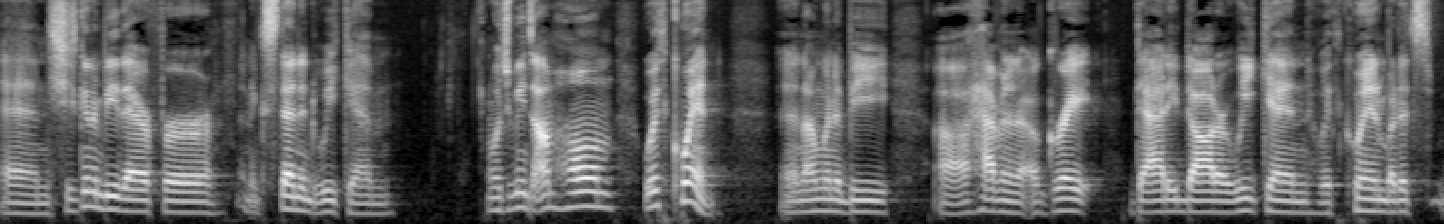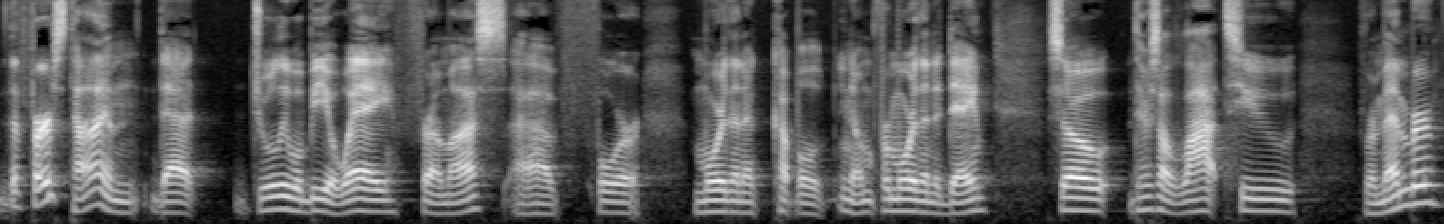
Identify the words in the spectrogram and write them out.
and she's going to be there for an extended weekend, which means I'm home with Quinn, and I'm going to be uh, having a great daddy daughter weekend with Quinn. But it's the first time that Julie will be away from us uh, for more than a couple, you know, for more than a day. So there's a lot to remember,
